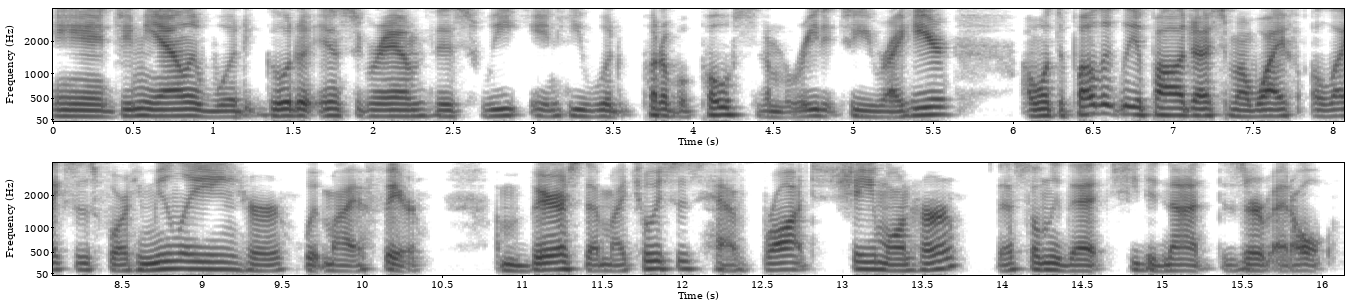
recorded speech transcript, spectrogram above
And Jimmy Allen would go to Instagram this week and he would put up a post, and I'm gonna read it to you right here. I want to publicly apologize to my wife, Alexis, for humiliating her with my affair. I'm embarrassed that my choices have brought shame on her. That's something that she did not deserve at all.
